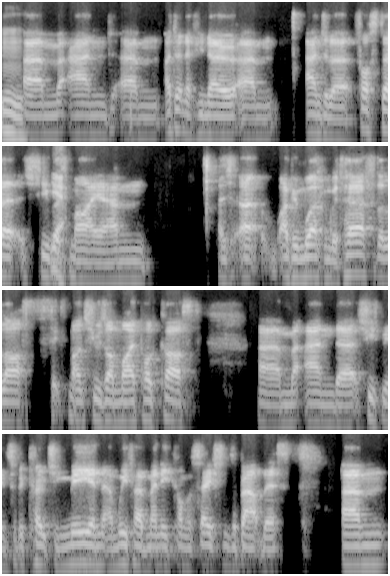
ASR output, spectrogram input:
Mm. Um, and um, I don't know if you know um, Angela Foster. She was yeah. my, um, uh, I've been working with her for the last six months. She was on my podcast. Um, and uh, she's been sort of coaching me, and, and, we've had many conversations about this. Um,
